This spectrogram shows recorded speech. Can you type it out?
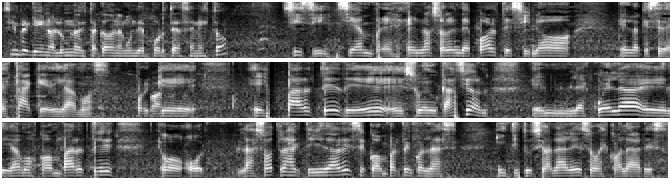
¿Siempre que hay un alumno destacado en algún deporte hacen esto? Sí, sí, siempre, no solo en deporte, sino en lo que se destaque, digamos, porque es parte de eh, su educación. En la escuela, eh, digamos, comparte, o, las otras actividades se comparten con las institucionales o escolares.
